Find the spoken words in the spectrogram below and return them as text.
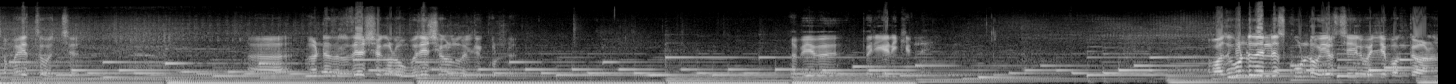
സമയത്ത് വച്ച് വേണ്ട നിർദ്ദേശങ്ങളും ഉപദേശങ്ങളും നൽകിക്കൊണ്ട് ഹബീബ് പരിഹരിക്കണ്ടേ അപ്പം അതുകൊണ്ട് തന്നെ സ്കൂളിന്റെ ഉയർച്ചയിൽ വലിയ പങ്കാണ്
